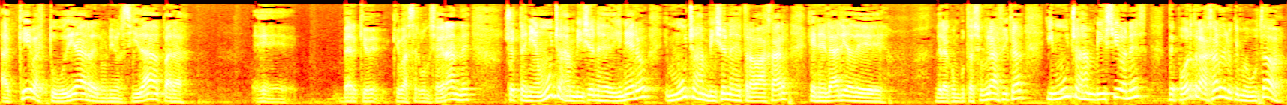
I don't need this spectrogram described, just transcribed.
a qué va a estudiar en la universidad para eh, ver qué, qué va a hacer cuando sea grande. Yo tenía muchas ambiciones de dinero y muchas ambiciones de trabajar en el área de de la computación gráfica y muchas ambiciones de poder trabajar de lo que me gustaba,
